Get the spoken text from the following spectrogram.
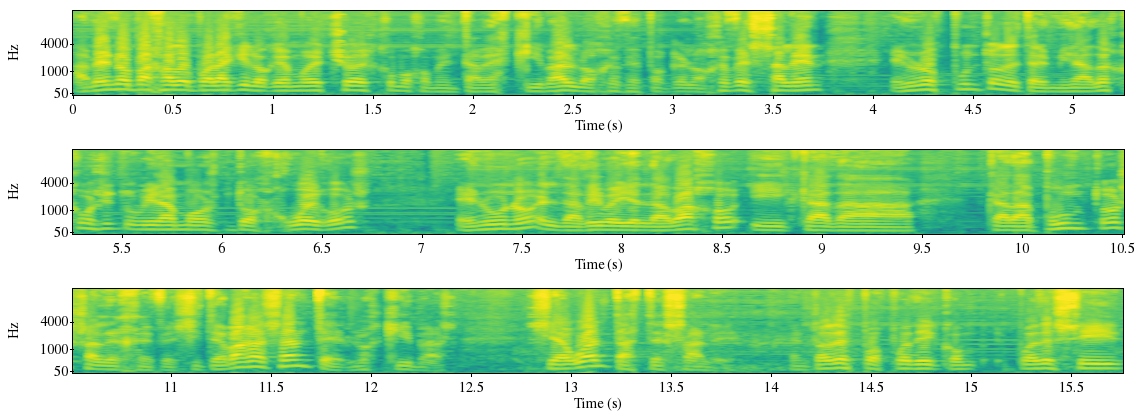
Habernos bajado por aquí, lo que hemos hecho es, como comentaba, esquivar los jefes, porque los jefes salen en unos puntos determinados. Es como si tuviéramos dos juegos en uno, el de arriba y el de abajo, y cada, cada punto sale el jefe. Si te bajas antes, lo esquivas. Si aguantas, te sale. Entonces, pues puedes, puedes ir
